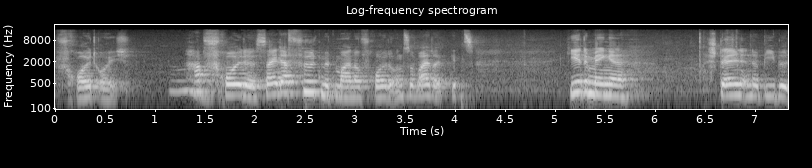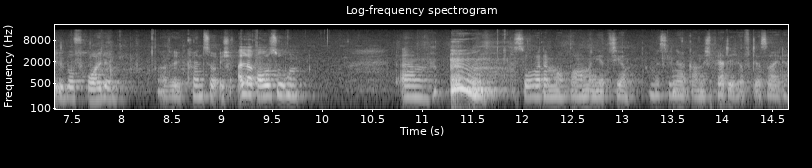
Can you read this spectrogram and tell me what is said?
freut euch. Habt Freude, seid erfüllt mit meiner Freude und so weiter. Gibt es jede Menge Stellen in der Bibel über Freude. Also ihr könnt sie euch alle raussuchen. Ähm, so, warte mal, haben wir jetzt hier? Wir sind ja gar nicht fertig auf der Seite.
